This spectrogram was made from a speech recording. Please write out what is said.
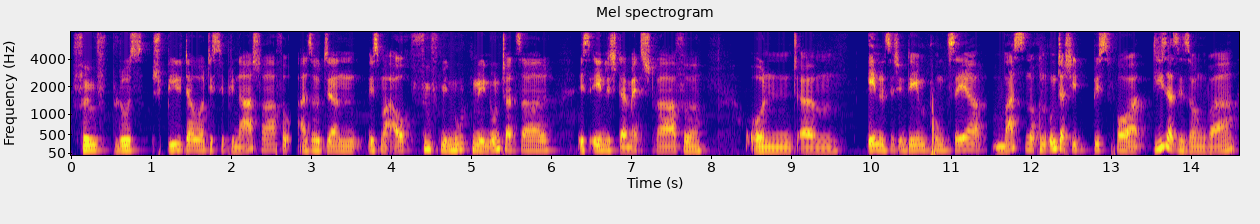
5 plus Spieldauer Disziplinarstrafe. Also dann ist man auch 5 Minuten in Unterzahl ist ähnlich der Matchstrafe und ähm, ähnelt sich in dem Punkt sehr. Was noch ein Unterschied bis vor dieser Saison war,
